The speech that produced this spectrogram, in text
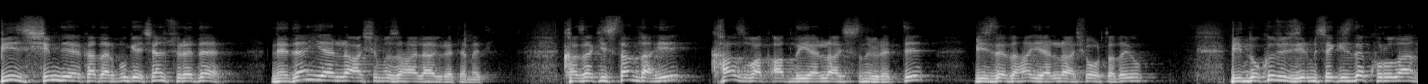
Biz şimdiye kadar bu geçen sürede neden yerli aşımızı hala üretemedik? Kazakistan dahi Kazvak adlı yerli aşısını üretti. Bizde daha yerli aşı ortada yok. 1928'de kurulan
